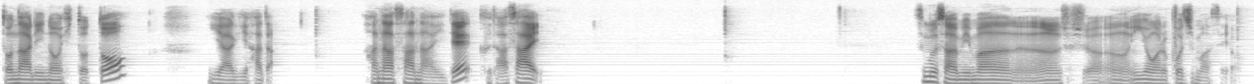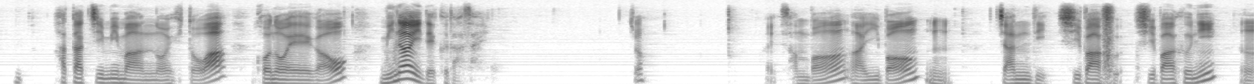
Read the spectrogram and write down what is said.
도나리노 히토토 이야기하다. 하나사나이데 그다사이. 스물 살 미만 어, 이 영화를 보지 마세요. 하타치 미만의 人はこの映画を 見ないでください. 그죠? 3번, 아 2번. 음. 잔디, 시바프, 시바프니 어,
